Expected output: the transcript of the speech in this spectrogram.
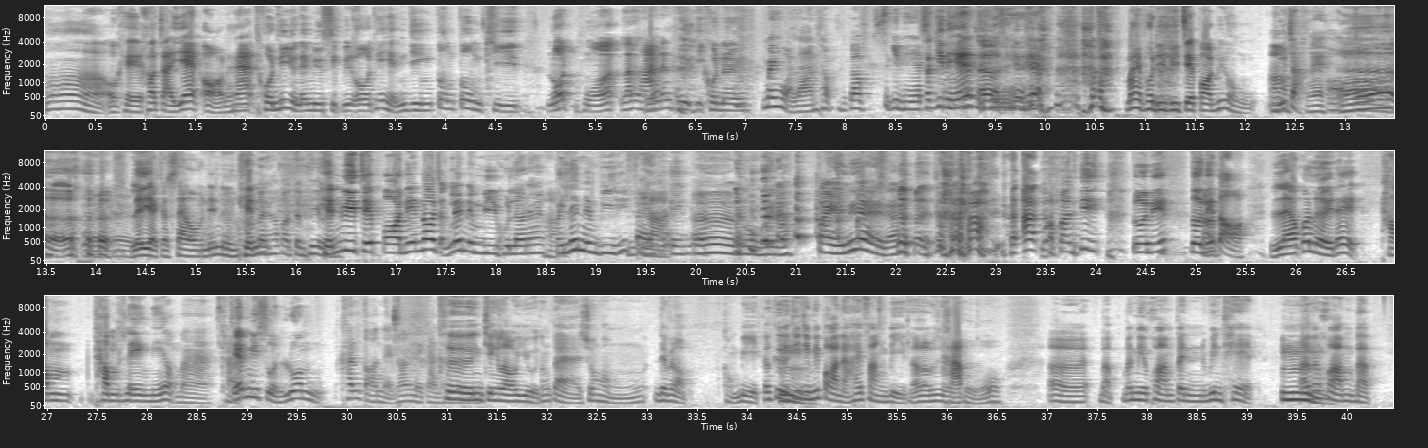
โอเค เข้าใจแยกออกนะฮะ คนที่อยู่ในมิวสิกวิดีโอที่เห็นยิงตุ้มตุ้มๆขี่รถหัวล้านล้านๆนั่นคืออีกคนหนึ่งไม่หัวร้านครับก็สกินเฮด สกินเฮดเออสกินเฮด ไม่พอดี VJ ปอนพี่หลงอ๋อรู้จักไงอ๋อเออเออเออเลยอยากจะแซวมันนิดนึงเห็นเลยครับเอาเต็มที่เลยเห็น VJ ปอนเนี่ยนอกจากเล่น MV คุณแล้วนะฮะไปเล่น MV ให้แฟนตัวเองด้เอวยองงเลยนะ ไปเรื่อยนะอะกลับมาที่ตัวนี้ตัวนี้ต่อแล้วก็เลยได้ทำทำเพลงนี้ออกมาครับเจฟมีส่วนร่วมขั้นตอนไหนบ้างในการทำคือจริงๆเราอยู่ตั้งแต่ช่วงของ develop ของบีทก็คืออมจริงๆพี่ปอนอะให้ฟังบีทแล้วเรารู้สึกครัว่าบโหเออแบบมันมีความเป็นวินเทจอืมแล้วเป็นความแบบอืม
